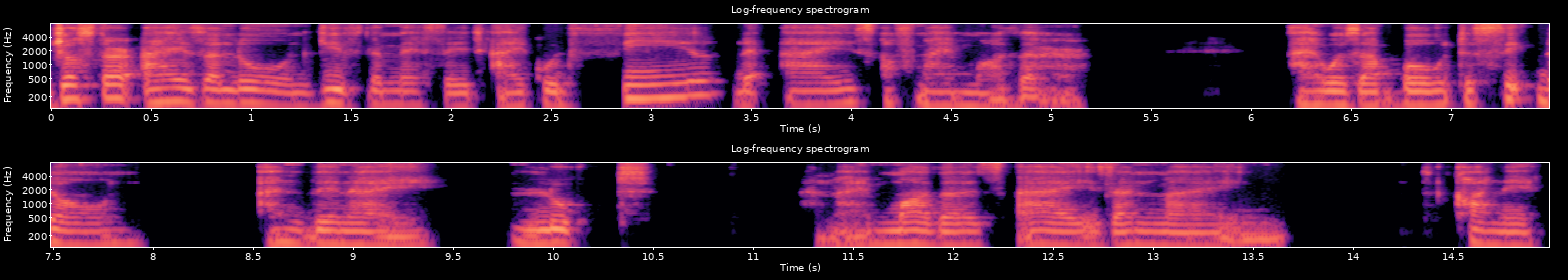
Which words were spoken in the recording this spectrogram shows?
just her eyes alone give the message. I could feel the eyes of my mother. I was about to sit down and then I looked and my mother's eyes and mine connect.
